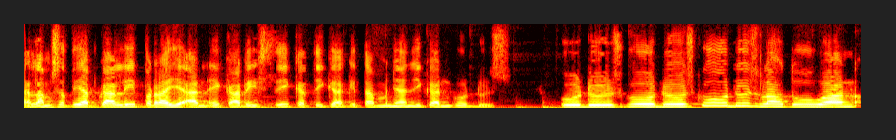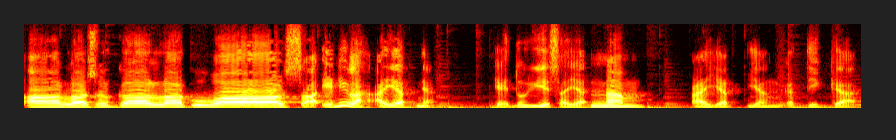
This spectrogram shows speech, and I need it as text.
dalam setiap kali perayaan Ekaristi ketika kita menyanyikan kudus. Kudus, kudus, kuduslah Tuhan Allah segala kuasa. Inilah ayatnya, yaitu Yesaya 6 ayat yang ketiga.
